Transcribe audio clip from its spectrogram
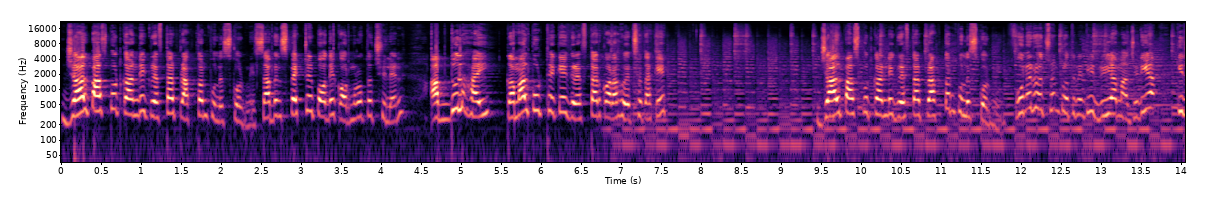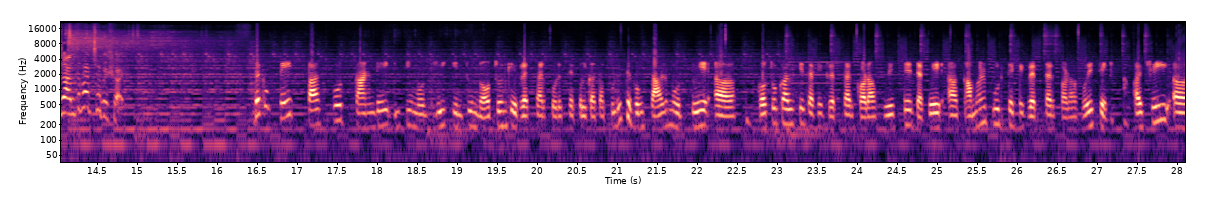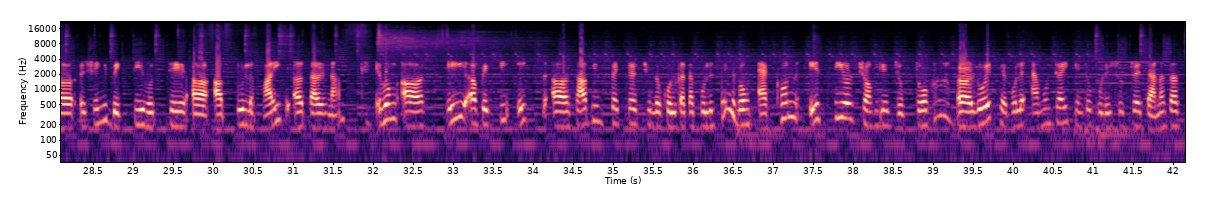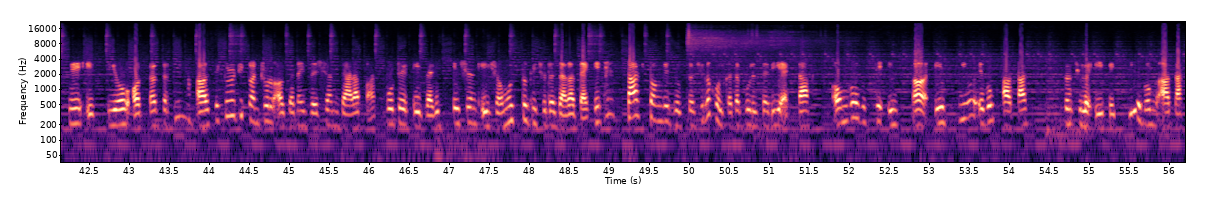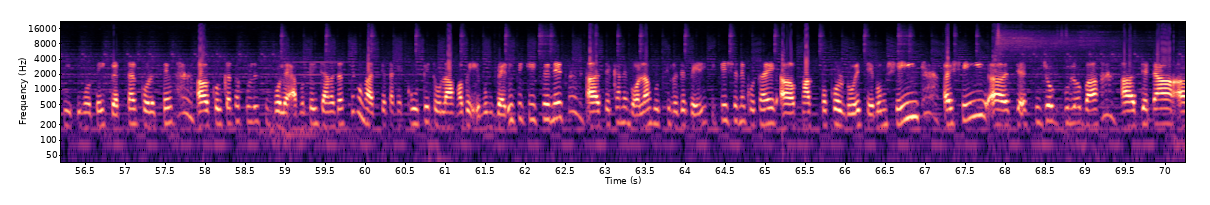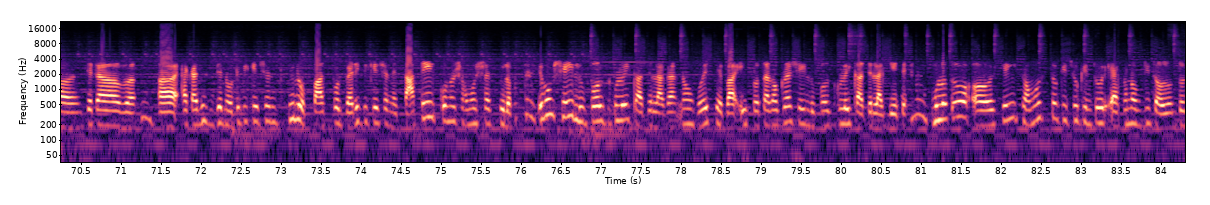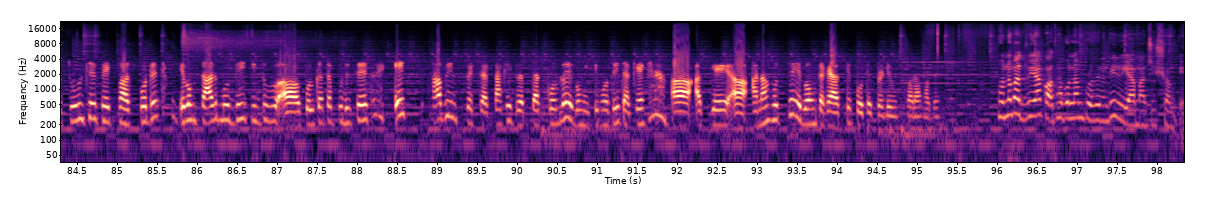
জাল পাসপোর্ট কাণ্ডে গ্রেফতার প্রাক্তন পুলিশ কর্মী। সাব ইন্সপেক্টর পদে কর্মরত ছিলেন আব্দুল হাই। কামালপুর থেকে গ্রেফতার করা হয়েছে তাকে। জাল পাসপোর্ট কাণ্ডে গ্রেফতার প্রাক্তন পুলিশ কর্মী। ফোনে রয়েছেন প্রতিনিধি রিয়া মাঝেরিয়া। কি জানতে পারছে বিষয়? দেখো ফেক পাসপোর্ট কাণ্ডে ইতিমধ্যেই কিন্তু নজনকে গ্রেপ্তার করেছে কলকাতা পুলিশ এবং তার মধ্যে গতকালকে তাকে গ্রেপ্তার করা হয়েছে, যাকে কামারপুর থেকে গ্রেফতার করা হয়েছে। সেই সেই ব্যক্তি হচ্ছে আব্দুল হাই তার নাম। এবং এই ব্যক্তি এক্স সাব ইন্সপেক্টর ছিল কলকাতা পুলিশে এবং এখন এসপিওর সঙ্গে যুক্ত রয়েছে বলে এমনটাই কিন্তু পুলিশ সূত্রে জানা যাচ্ছে। এসপিও অর্থাৎ সিকিউরিটি কন্ট্রোল অর্গানাইজেশন যারা পাসপোর্টের এই ভেরিফিকেশন এই সমস্ত কিছুটা যারা দেখে, তার সঙ্গে যুক্ত ছিল কলকাতা পুলিশেরই একটা অঙ্গ হচ্ছে এসপিও এবং তার যুক্ত ছিল এই ব্যক্তি এবং তাকে ইতিমধ্যেই গ্রেপ্তার করেছে কলকাতা পুলিশ বলে এমনটাই জানা যাচ্ছে এবং আজকে তাকে কোর্টে তোলা হবে এবং ভেরিফিকেশনের যেখানে বলা হচ্ছিল যে ভেরিফিকেশনে কোথায় আহ, ফাঁকফোকর রয়েছে এবং সেই সেই সুযোগগুলো বা যেটা যেটা একাধিক যে নোটিফিকেশন ছিল পাসপোর্ট ভেরিফিকেশনে তাতে কোনো সমস্যা ছিল এবং সেই লুপলস গুলোই কাজে লাগানো হয়েছে বা এই প্রতারকরা সেই লুপলস গুলোই কাজে লাগিয়েছে। মূলত সেই সমস্ত কিছু কিন্তু এখন অবধি তদন্ত চলছে। ফেক পাসপোর্টের এবং তার মধ্যেই কিন্তু কলকাতা পুলিশের এক্স সাব ইন্সপেক্টর তাকে গ্রেপ্তার করল এবং ইতিমধ্যেই তাকে আজকে আনা হচ্ছে এবং তাকে আজকে কোর্টে প্রডিউস করা হবে। ধন্যবাদ রিয়া। কথা বললাম প্রতিনিধি রিয়া মাঝির সঙ্গে।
